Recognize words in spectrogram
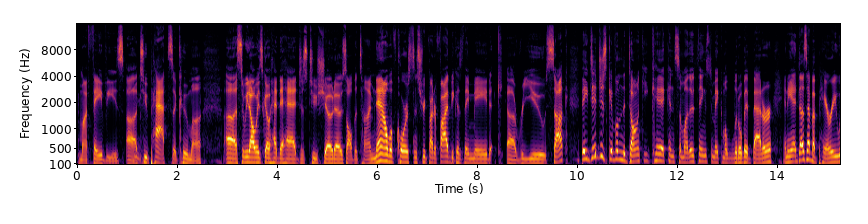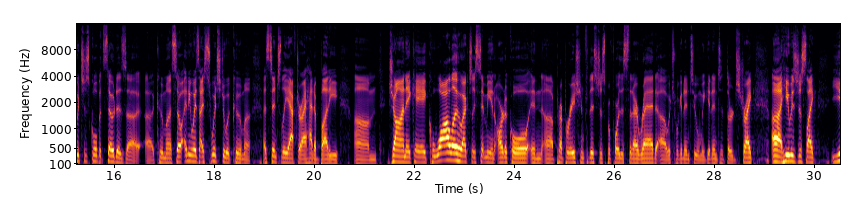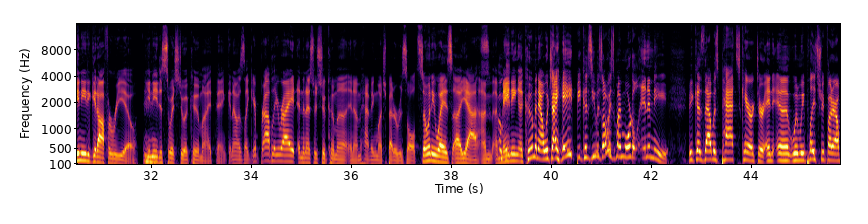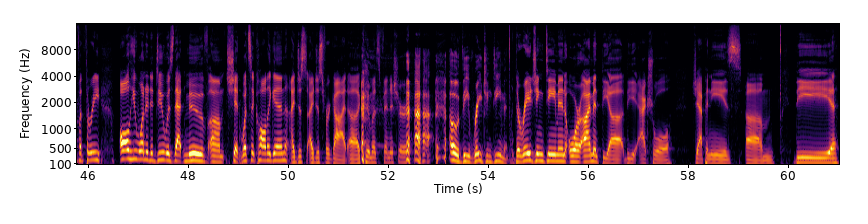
my favies, uh, two Pats Akuma. Uh, so we'd always go head to head, just two Shotos all the time. Now, of course, in Street Fighter V, because they made uh, Ryu suck, they did just give him the donkey kick and some other things to make him a little bit better. And he does have a parry, which is cool, but so does uh, Akuma. So, anyways, I switched to Akuma essentially after I had a buddy, um, John, aka Koala, who actually sent me an article in uh, preparation for this just before this that I read, uh, which we'll get into when we get into Third Strike. Uh, he was just like, "You need to get off of Ryu. You need to switch to Akuma." I think, and I was like, "You're probably right." And then I switched to Akuma, and I'm having much better results. So, anyways, uh, yeah, I'm, I'm Okay. maining Akuma now, which I hate because he was always my mortal enemy. Because that was Pat's character, and uh, when we played Street Fighter Alpha Three, all he wanted to do was that move. Um, shit, what's it called again? I just I just forgot. Uh, Akuma's finisher. oh, the raging demon. the raging demon or i meant the uh the actual japanese um the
